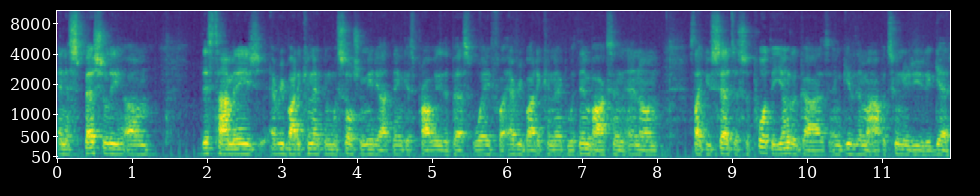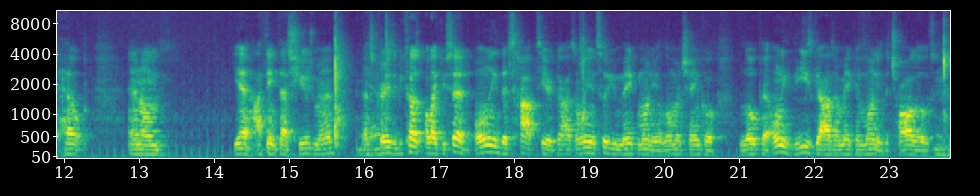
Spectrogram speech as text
and especially um, this time and age, everybody connecting with social media. I think is probably the best way for everybody to connect within boxing. And um, it's like you said, to support the younger guys and give them an opportunity to get help. And um, yeah, I think that's huge, man. That's Yeah. crazy because, like you said, only the top tier guys, only until you make money, a Lomachenko, Lopez, only these guys are making money. The Charlos, Mhm.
